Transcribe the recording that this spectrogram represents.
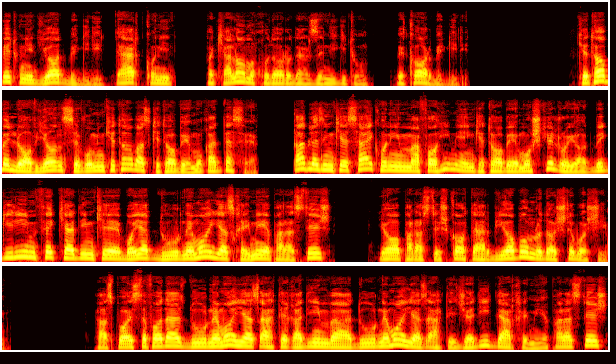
بتونید یاد بگیرید، درک کنید و کلام خدا رو در زندگیتون به کار بگیرید. کتاب لاویان سومین کتاب از کتاب مقدسه. قبل از اینکه سعی کنیم مفاهیم این کتاب مشکل رو یاد بگیریم، فکر کردیم که باید دورنمایی از خیمه پرستش یا پرستشگاه در بیابان رو داشته باشیم. پس با استفاده از دورنمایی از عهد قدیم و دورنمایی از عهد جدید در خیمه پرستش،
